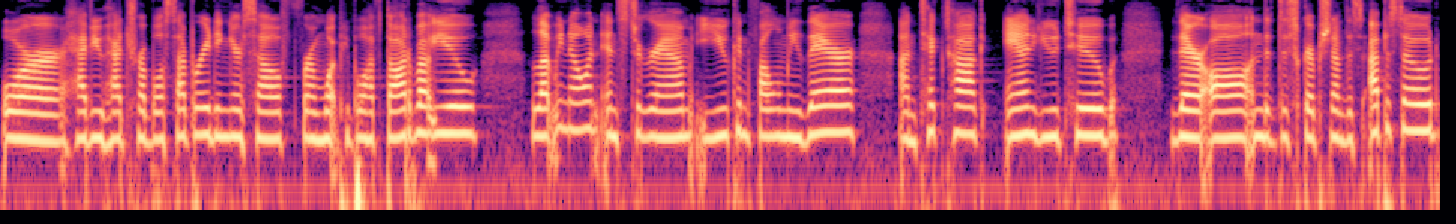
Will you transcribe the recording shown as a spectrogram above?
Or have you had trouble separating yourself from what people have thought about you? Let me know on Instagram. You can follow me there on TikTok and YouTube. They're all in the description of this episode.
